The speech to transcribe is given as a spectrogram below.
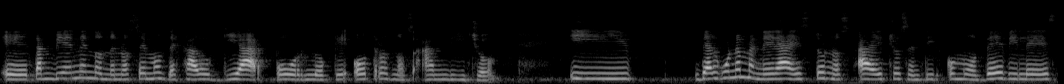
eh, también en donde nos hemos dejado guiar por lo que otros nos han dicho y de alguna manera esto nos ha hecho sentir como débiles,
